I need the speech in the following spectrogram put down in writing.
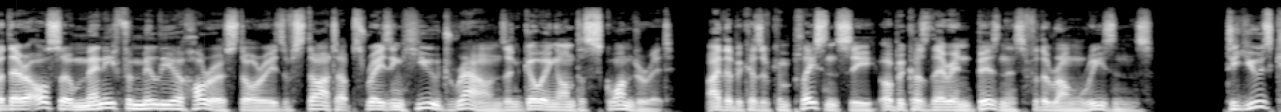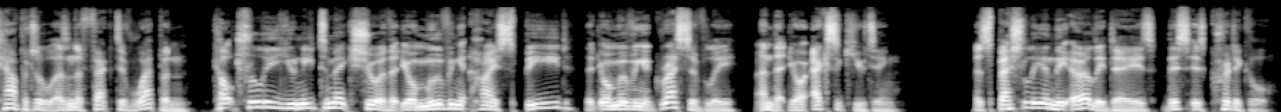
But there are also many familiar horror stories of startups raising huge rounds and going on to squander it, either because of complacency or because they're in business for the wrong reasons. To use capital as an effective weapon, culturally you need to make sure that you're moving at high speed, that you're moving aggressively, and that you're executing. Especially in the early days, this is critical.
